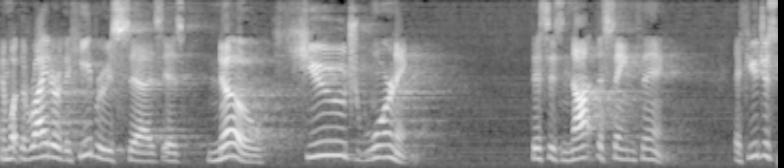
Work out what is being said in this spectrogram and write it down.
And what the writer of the Hebrews says is no, huge warning. This is not the same thing. If you just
